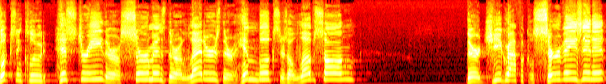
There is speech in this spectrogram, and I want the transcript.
Books include history, there are sermons, there are letters, there are hymn books, there's a love song, there are geographical surveys in it.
